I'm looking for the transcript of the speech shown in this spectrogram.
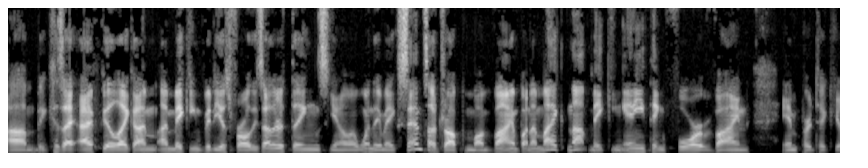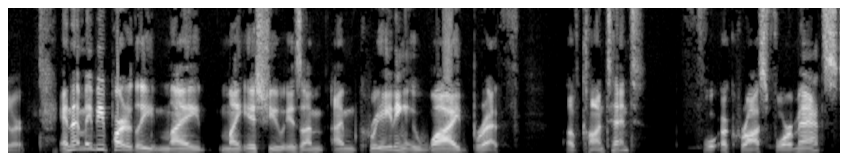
um, because I, I, feel like I'm I'm making videos for all these other things. You know, and when they make sense, I'll drop them on Vine. But I'm like not making anything for Vine in particular, and that may be partly my my issue is I'm I'm creating a wide breadth of content for, across formats.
